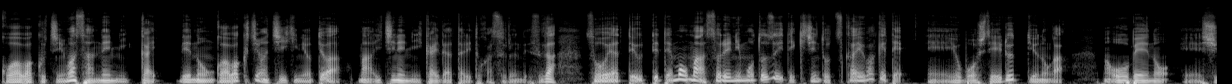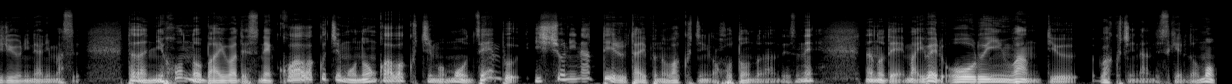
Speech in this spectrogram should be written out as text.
コアワクチンは3年に1回。で、ノンコアワクチンは地域によっては、まあ1年に1回だったりとかするんですが、そうやって打ってても、まあそれに基づいてきちんと使い分けて、えー、予防しているっていうのがまあ、欧米の、えー、主流になります。ただ日本の場合はですね、コアワクチンもノンコアワクチンももう全部一緒になっているタイプのワクチンがほとんどなんですね。なので、まあ、いわゆるオールインワンっていうワクチンなんですけれども、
